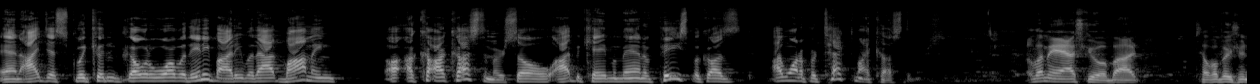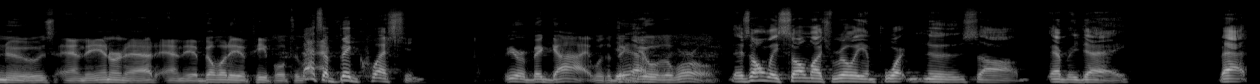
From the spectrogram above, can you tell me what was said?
And I just, we couldn't go to war with anybody without bombing our, our customers. So I became a man of peace because I want to protect my customers. Let me ask you about television news and the internet and the ability of people to. That's act. a big question. You're a big guy with a big yeah. view of the world. There's only so much really important news uh, every day that,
